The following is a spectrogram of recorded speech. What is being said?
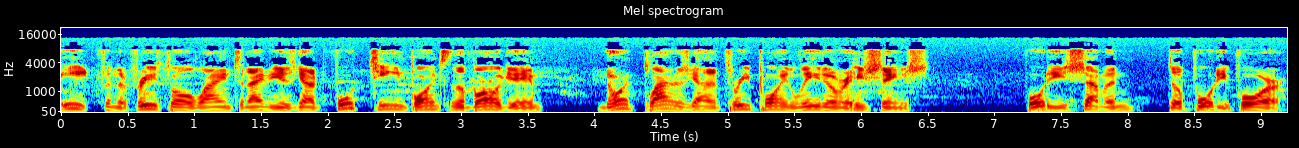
eight from the free throw line tonight. He has got 14 points in the ball game. North Platte has got a three-point lead over Hastings, 47 to 44.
